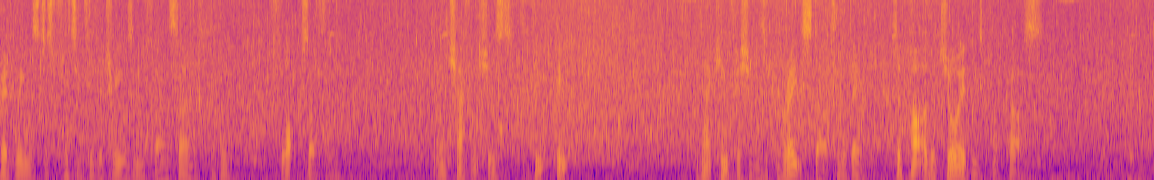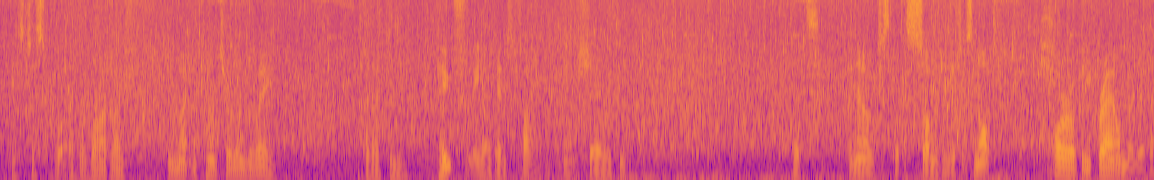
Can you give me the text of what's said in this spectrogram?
redwings just flitting through the trees on the far side, little flocks of them. And chaffinches, pink, pink. But that kingfisher was a great start to the day. So part of the joy of these podcasts it's just whatever wildlife we might encounter along the way that I can hopefully identify and share with you. But for now we've just got the song of the water. It's not horribly brown, the river,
